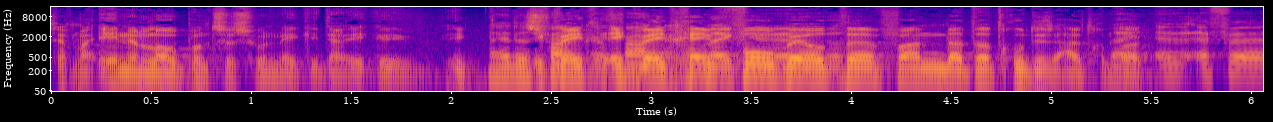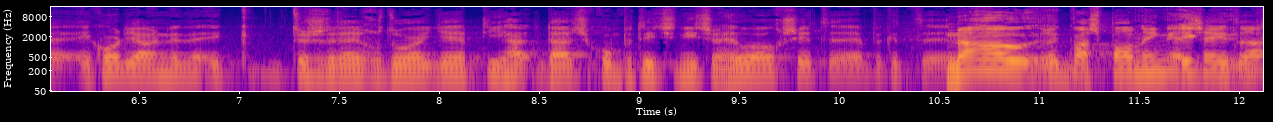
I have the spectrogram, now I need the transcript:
Zeg maar in een lopend seizoen. Ik, nou, ik, ik, ik, vaak- weet, ik weet geen voorbeeld dat- eh, van dat dat goed is Nee, uitgepakt. eh, even, ik hoorde jou ik, tussen de regels door. Je hebt die Duitse competitie niet zo heel hoog zitten. Heb ik het eh, Nou, qua spanning, et ik- cetera.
